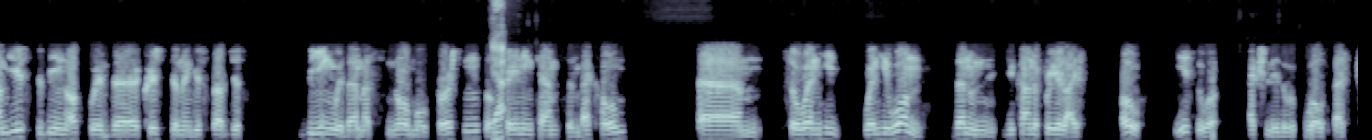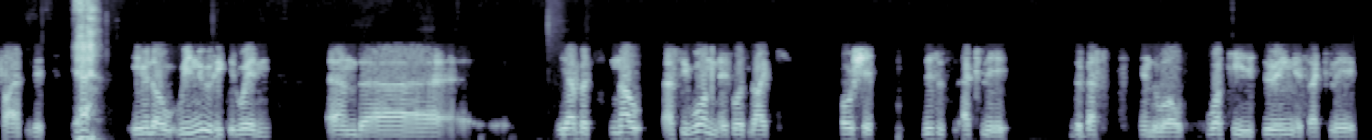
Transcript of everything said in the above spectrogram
I'm used to being up with uh, Kristian and Gustav, just being with them as normal persons on yeah. training camps and back home. Um, so when he when he won, then you kind of realize, oh, he is the world, actually the world's best triathlete. Yeah. Even though we knew he could win, and uh, yeah, but now as he won, it was like, oh shit, this is actually the best in the world. What he is doing is actually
